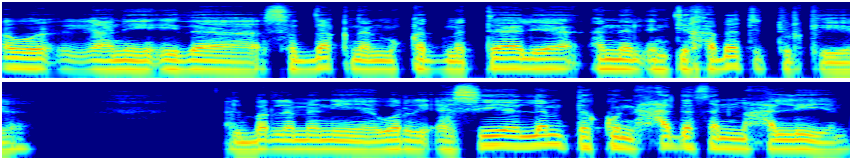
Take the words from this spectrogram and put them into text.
أو يعني إذا صدقنا المقدمة التالية أن الانتخابات التركية البرلمانية والرئاسية لم تكن حدثا محليا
